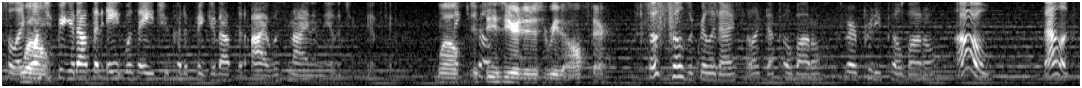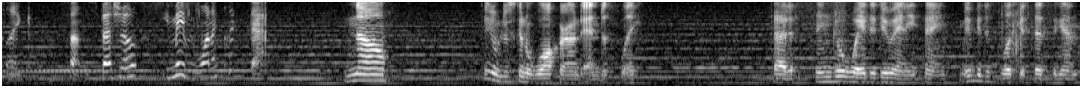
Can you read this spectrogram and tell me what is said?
So like Well- once you figured out that eight was eight, you could have figured out that I was nine and the other two the other two. Well, it's easier to just read it off there. Those pills look really nice. I like that pill bottle. It's a very pretty pill bottle. Oh, that looks like something special. You maybe want to click that. No. I think I'm just gonna walk around endlessly. Without a single way to do anything. Maybe just look at this again.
